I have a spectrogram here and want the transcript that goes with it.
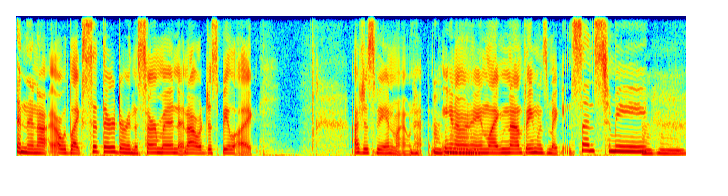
and then I, I would like sit there during the sermon and I would just be like I'd just be in my own head. You know what I Mm-hmm. mean? Like nothing was making sense to me.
